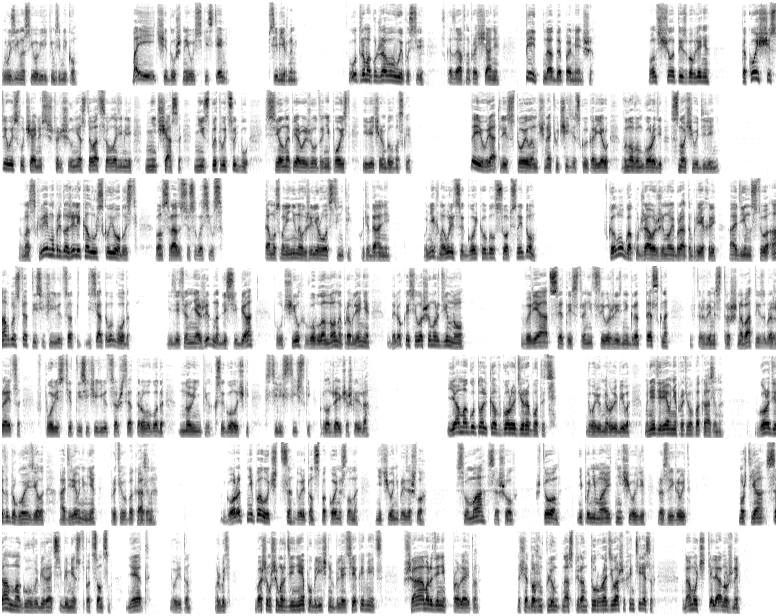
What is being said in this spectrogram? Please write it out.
грузина с его великим земляком. Мои тщедушные усики с теми всемирными. Утром Акуджаву выпустили, сказав на прощание, «Пить надо поменьше». Он счел это избавление такой счастливой случайности, что решил не оставаться в Владимире ни часа, не испытывать судьбу, сел на первый же утренний поезд и вечером был в Москве. да и вряд ли стоило начинать учительскую карьеру в новом городе с ночи в отделении. В Москве ему предложили Калужскую область, он с радостью согласился. Там у Смолениновых жили родственники, хоть и дальние. У них на улице Горького был собственный дом. В Калугу Акуджава с женой и братом приехали 11 августа 1950 года. И здесь он неожиданно для себя получил в Облано направление в далекое село Шамардино. Вариация этой страницы его жизни гротескна и в то же время страшновато изображается в повести 1962 года «Новенький, как с иголочки», стилистически продолжающая шкалера. «Я могу только в городе работать», — говорю миролюбиво. «Мне деревня противопоказана. В городе это другое дело, а деревня мне противопоказана». «Город не получится», — говорит он спокойно, словно ничего не произошло. «С ума сошел? Что он, не понимает ничего или разыгрывает? Может, я сам могу выбирать себе место под солнцем?» «Нет», — говорит он. «Может быть, в вашем Шамардине публичная библиотека имеется?» «В Шамардине», — правляет он. «Значит, я должен плюнуть на аспирантуру ради ваших интересов. Нам учителя нужны».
